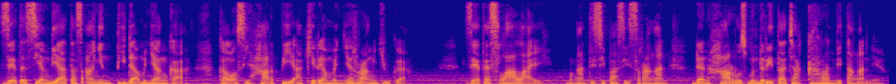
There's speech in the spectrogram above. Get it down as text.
Zetes yang di atas angin tidak menyangka kalau si Harpi akhirnya menyerang juga. Zetes lalai mengantisipasi serangan dan harus menderita cakaran di tangannya.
